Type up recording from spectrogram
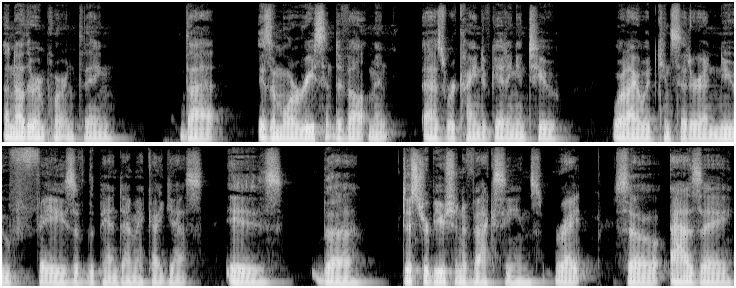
Another important thing that is a more recent development as we're kind of getting into what I would consider a new phase of the pandemic, I guess, is the distribution of vaccines, right? So, as a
